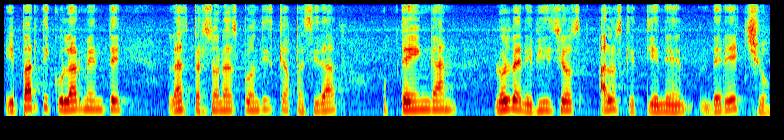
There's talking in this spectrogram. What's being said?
y particularmente las personas con discapacidad obtengan los beneficios a los que tienen derecho.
